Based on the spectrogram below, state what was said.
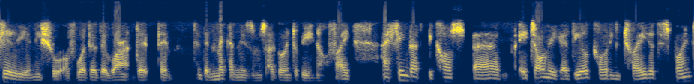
clearly an issue of whether the warrant the, the, the mechanisms are going to be enough. I I think that because uh, it's only a deal covering trade at this point,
